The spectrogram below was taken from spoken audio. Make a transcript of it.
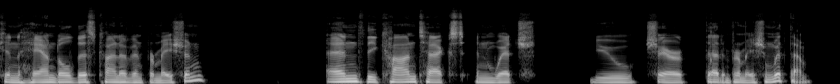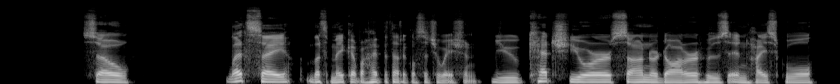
can handle this kind of information and the context in which you share that information with them. So let's say, let's make up a hypothetical situation. You catch your son or daughter who's in high school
